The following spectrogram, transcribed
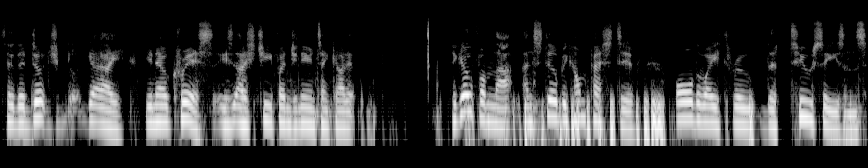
to the Dutch guy, you know, Chris, he's as chief engineer in Ten Kate to go from that and still be competitive all the way through the two seasons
